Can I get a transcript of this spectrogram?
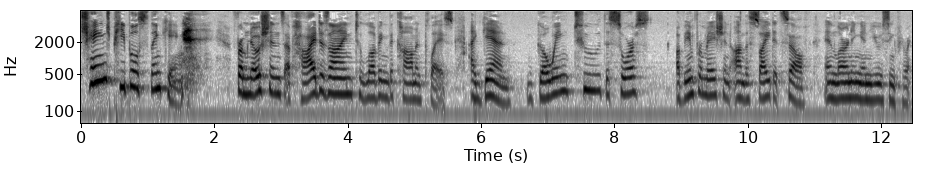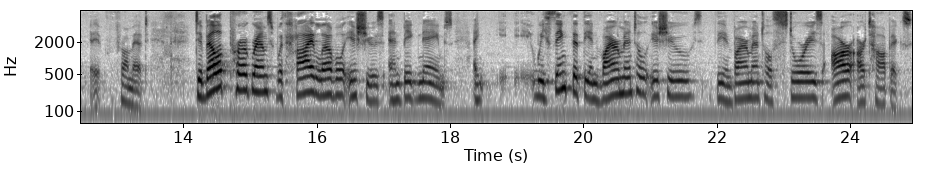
change people's thinking. from notions of high design to loving the commonplace. Again, going to the source of information on the site itself and learning and using eh, from it. Develop programs with high level issues and big names. we think that the environmental issues, the environmental stories are our topics,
